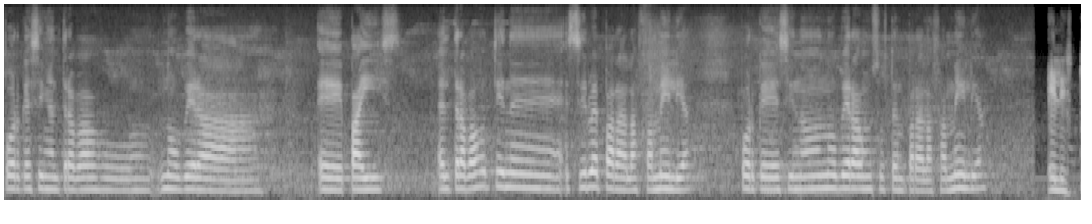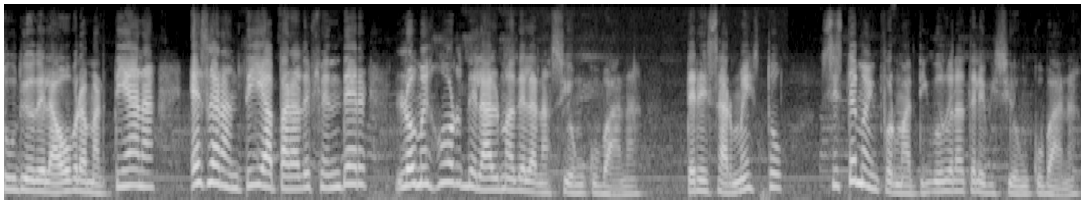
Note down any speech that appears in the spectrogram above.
porque sin el trabajo no hubiera eh, país. El trabajo tiene, sirve para la familia, porque si no, no hubiera un sostén para la familia. El estudio de la obra martiana es garantía para defender lo mejor del alma de la nación cubana. Teresa Armesto, Sistema Informativo de la Televisión Cubana.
